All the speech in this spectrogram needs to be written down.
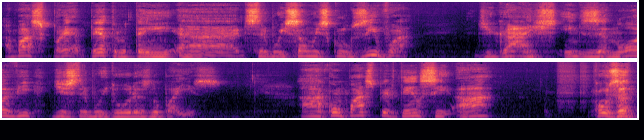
A Braspetro tem a distribuição exclusiva de gás em 19 distribuidoras no país. A Compass pertence à Cosan.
